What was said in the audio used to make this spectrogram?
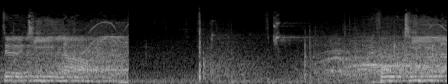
39. 40 love.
